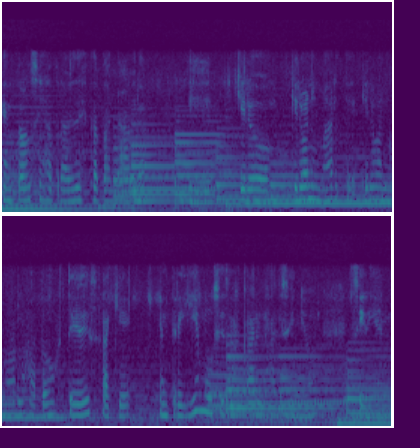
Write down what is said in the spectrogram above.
Entonces, a través de esta palabra, eh, quiero, quiero animarte, quiero animarlos a todos ustedes a que entreguemos esas cargas al Señor. Si bien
